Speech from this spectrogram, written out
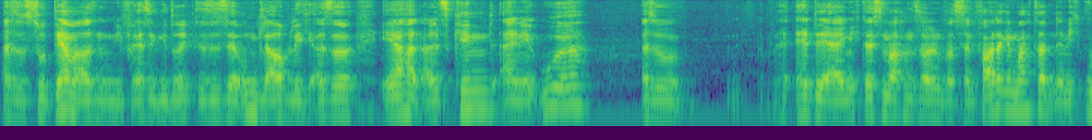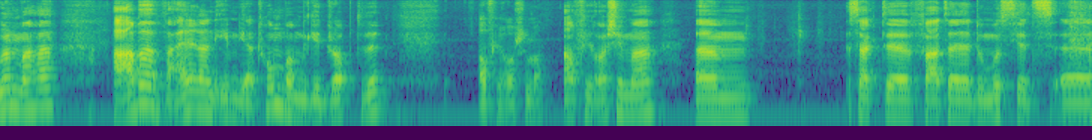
also so dermaßen in die Fresse gedrückt, das ist ja unglaublich. Also er hat als Kind eine Uhr, also hätte er eigentlich das machen sollen, was sein Vater gemacht hat, nämlich Uhrenmacher, aber weil dann eben die Atombombe gedroppt wird Auf Hiroshima. auf Hiroshima, ähm, sagt der Vater, du musst jetzt äh,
